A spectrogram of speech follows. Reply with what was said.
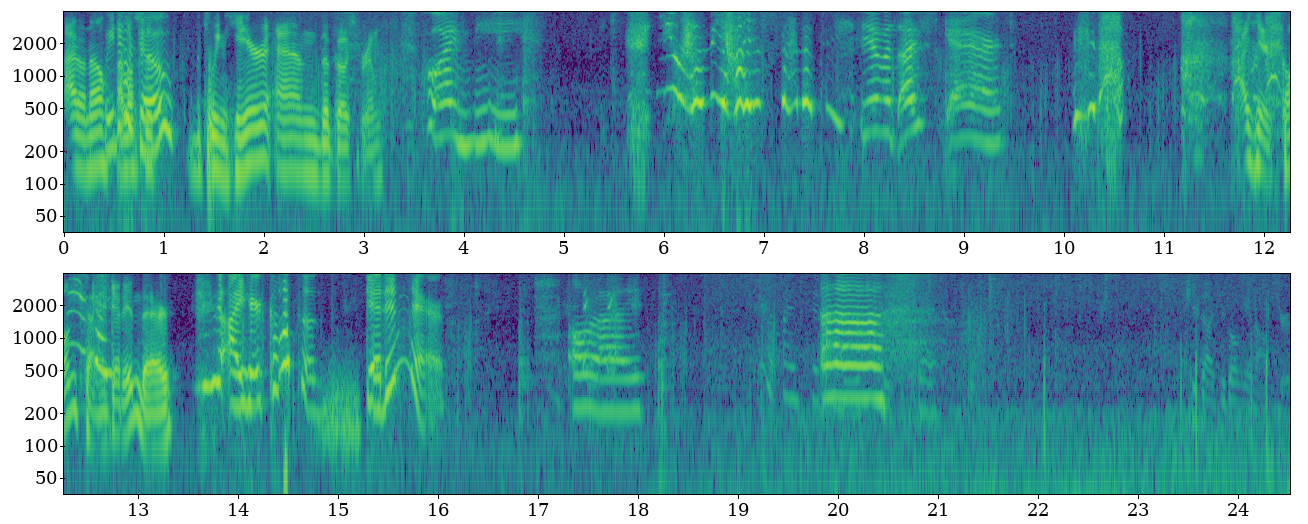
I don't know. We I don't lost it know. Between here and the ghost room. Why me? You have the highest sanity. Yeah, but I'm scared. I hear content. Get in there. I hear content. Get in there. Alright. Uh, She thought you're going in after her.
